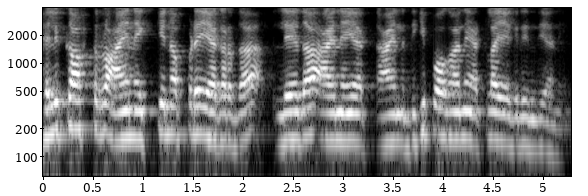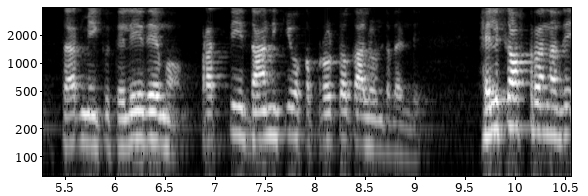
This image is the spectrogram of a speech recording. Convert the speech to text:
హెలికాప్టర్ ఆయన ఎక్కినప్పుడే ఎగరదా? లేదా ఆయన ఆయన దిగిపోగానే ఎట్లా ఎగిరింది అని? సార్ మీకు తెలియదేమో. ప్రతి దానికి ఒక ప్రోటోకాల్ ఉంటుందండి. హెలికాప్టర్ అన్నది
